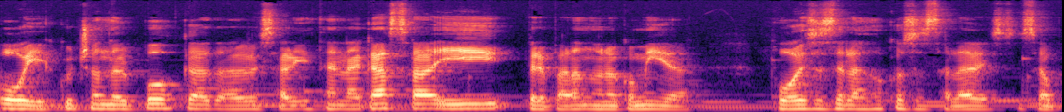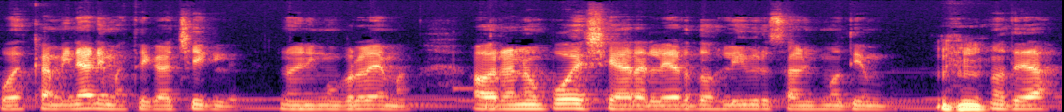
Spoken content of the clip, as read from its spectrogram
hoy escuchando el podcast, tal vez alguien está en la casa y preparando una comida. Podés hacer las dos cosas a la vez. O sea, podés caminar y masticar chicle, no hay ningún problema. Ahora no podés llegar a leer dos libros al mismo tiempo. No te da.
